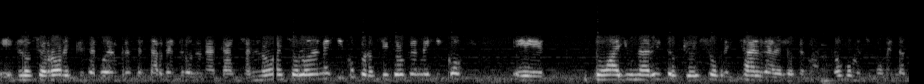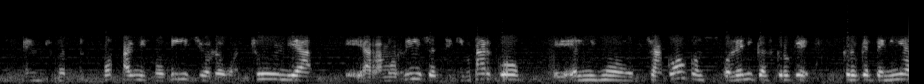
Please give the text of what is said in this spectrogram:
eh, los errores que se pueden presentar dentro de una cancha. No es solo de México, pero sí creo que en México eh, no hay un árbitro que hoy sobresalga de los demás, ¿no? Como en su momento en, al mismo Vicio, luego a Chumbia, eh, a Ramos Rizzo, a Chiquimarco, eh, el mismo Chacón con sus polémicas, creo que creo que tenía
